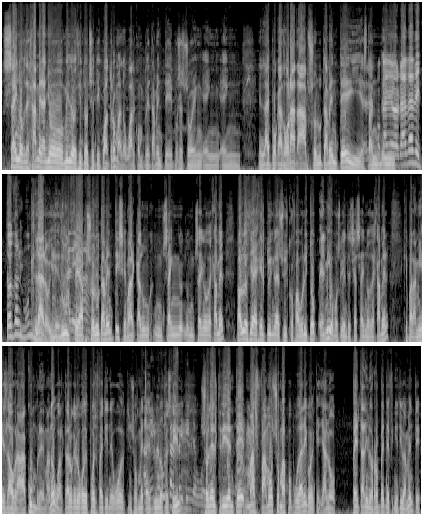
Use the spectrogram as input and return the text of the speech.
Sign of the Hammer, año 1984, Manowar completamente, pues eso, en, en, en, en la época dorada absolutamente y La están... época y- dorada de todo el mundo. Claro, y de dulce Además. absolutamente y se marcan un, un, sign, un sign of the Hammer. Pablo decía que Hell to England es su disco favorito, el mío posiblemente sea Sign of the Hammer, que para mí es la obra cumbre de Manowar. Claro que luego después Fighting the World, Kings of Metal y Triumph of Steel son el tridente más famoso, más popular y con el que ya lo petan y lo rompen definitivamente.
